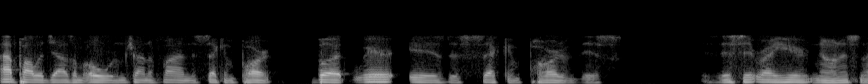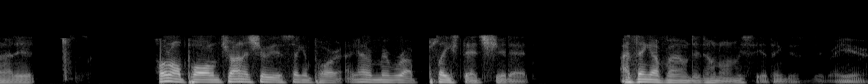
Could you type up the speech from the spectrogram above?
I apologize. I'm old. I'm trying to find the second part. But where is the second part of this? Is this it right here? No, that's not it. Hold on, Paul. I'm trying to show you the second part. I gotta remember where I placed that shit at. I think I found it. Hold on, let me see. I think this is it right here.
